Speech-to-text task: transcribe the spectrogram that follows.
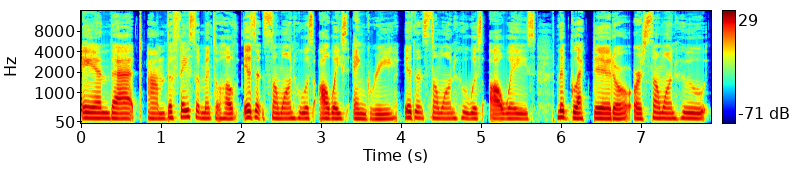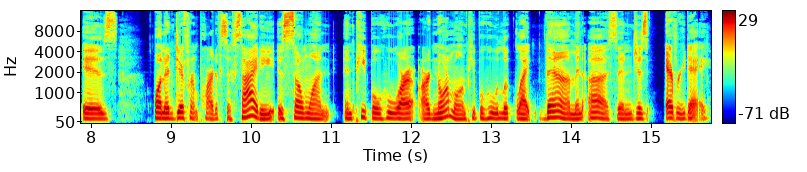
And that um, the face of mental health isn't someone who is always angry, isn't someone who is always neglected, or, or someone who is on a different part of society is someone and people who are, are normal and people who look like them and us and just every day.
